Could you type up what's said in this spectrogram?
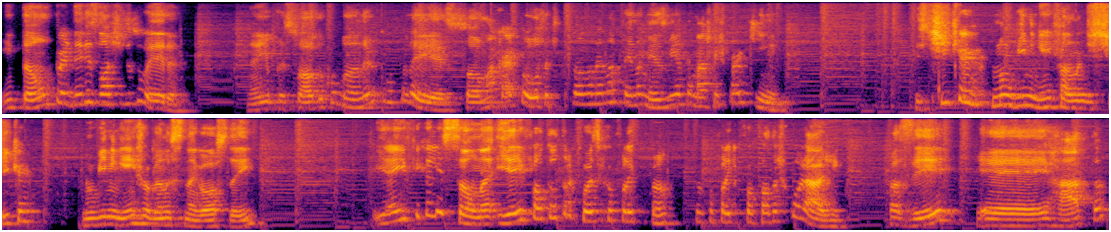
então, perder slot de zoeira. Né? E o pessoal do Commander, como eu falei, é só uma carta ou outra que tá valendo a pena mesmo e a temática de parquinho. Sticker, não vi ninguém falando de sticker. Não vi ninguém jogando esse negócio daí. E aí fica a lição, né? E aí falta outra coisa que eu falei, que eu falei que foi falta de coragem. Fazer é, errata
